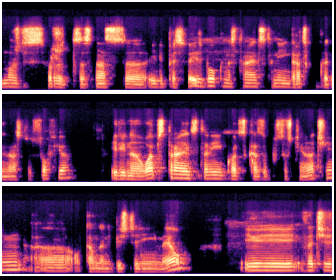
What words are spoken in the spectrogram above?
Може да се свържат с нас или през Фейсбук на страницата ни Градско градинарство София или на веб страницата ни, която се казва по същия начин. Оттам да ни пишете един имейл и вече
